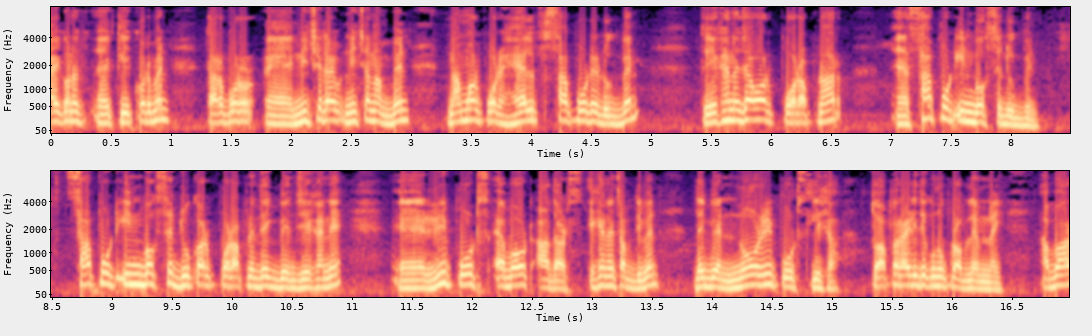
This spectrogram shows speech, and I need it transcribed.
আইকনে ক্লিক করবেন। তারপর নিচে নিচে নামবেন। নামার পর হেল্প সাপোর্টে ঢুকবেন। তো এখানে যাওয়ার পর আপনার সাপোর্ট ইনবক্সে ঢুকবেন। সাপোর্ট ইনবক্সে ঢোকার পর আপনি দেখবেন যে এখানে রিপোর্টস অ্যাবাউট আদার্স এখানে চাপ দিবেন, দেখবেন নো রিপোর্টস লেখা। তো আপনার আইডিতে কোনো প্রবলেম নাই। আবার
